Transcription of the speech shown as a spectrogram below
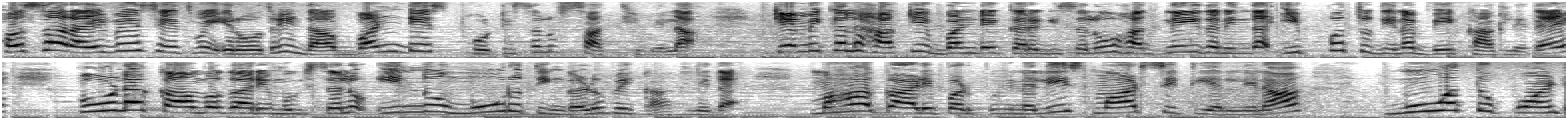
ಹೊಸ ರೈಲ್ವೆ ಸೇತುವೆ ಇರೋದ್ರಿಂದ ಬಂಡೆ ಸ್ಫೋಟಿಸಲು ಸಾಧ್ಯವಿಲ್ಲ. ಕೆಮಿಕಲ್ ಹಾಕಿ ಬಂಡೆ ಕರಗಿಸಲು ಹದಿನೈದರಿಂದ ಇಪ್ಪತ್ತು ದಿನ ಬೇಕಾಗಲಿದೆ. ಪೂರ್ಣ ಕಾಮಗಾರಿ ಮುಗಿಸಲು ಇನ್ನೂ ಮೂರು ತಿಂಗಳು ಬೇಕಾಗಲಿದೆ. ಮಹಾಗಾಳಿ ಪಡ್ಪುವಿನಲ್ಲಿ ಸ್ಮಾರ್ಟ್ ಸಿಟಿಯಲ್ಲಿನ ಮೂವತ್ತು ಪಾಯಿಂಟ್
